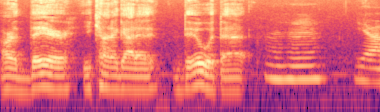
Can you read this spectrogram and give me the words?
are there you kind of got to deal with that Mm-hmm. Yeah.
